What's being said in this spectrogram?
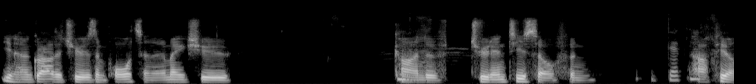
you know, gratitude is important and it makes you kind of tune into yourself and Definitely. happier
